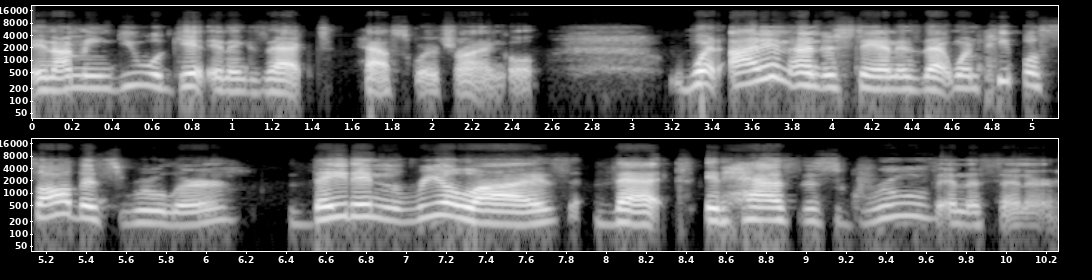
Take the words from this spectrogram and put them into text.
And I mean, you will get an exact half square triangle. What I didn't understand is that when people saw this ruler, they didn't realize that it has this groove in the center.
